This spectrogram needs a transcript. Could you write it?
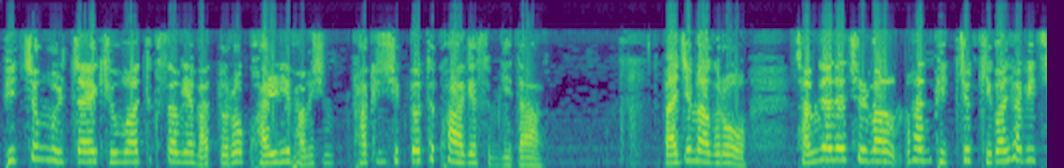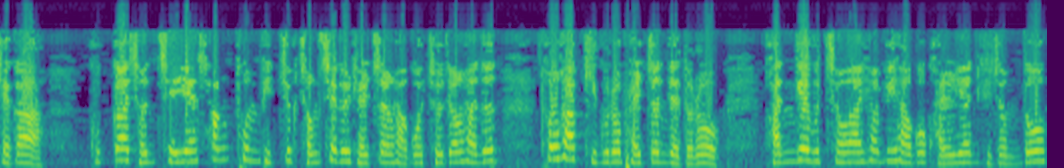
비축 물자의 규모와 특성에 맞도록 관리 방식, 방식도 특화하겠습니다. 마지막으로 작년에 출범한 비축 기관 협의체가 국가 전체의 상품 비축 정책을 결정하고 조정하는 통합기구로 발전되도록 관계부처와 협의하고 관련 규정도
